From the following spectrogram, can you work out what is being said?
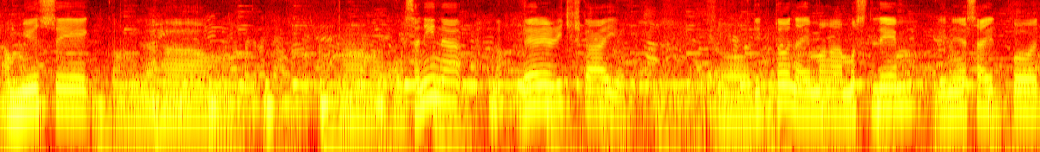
Ang music, ang ilang sanina, no? Very rich kayo. So, dito na yung mga Muslim, din na side pod,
